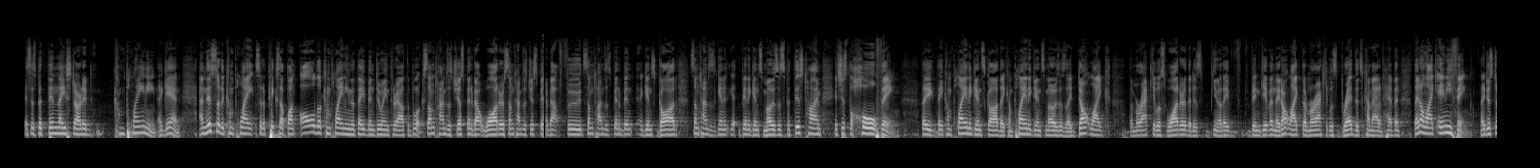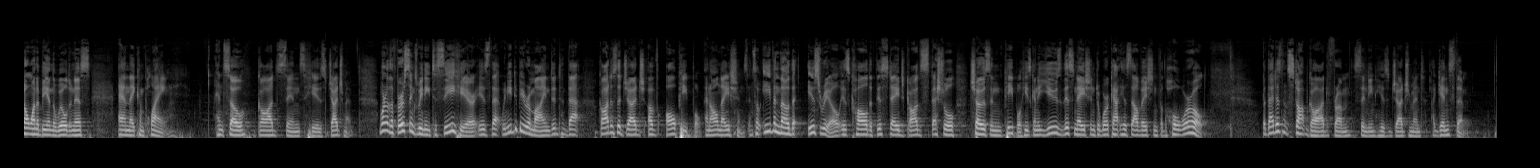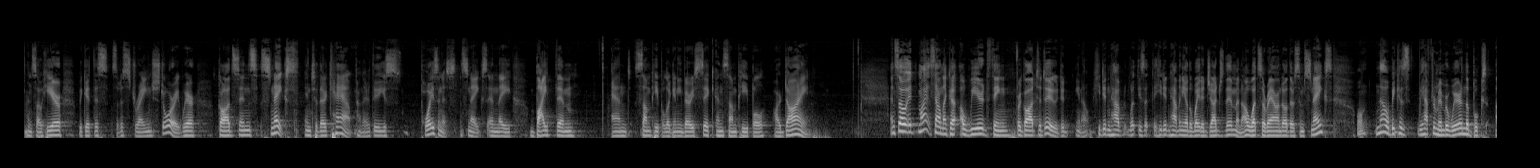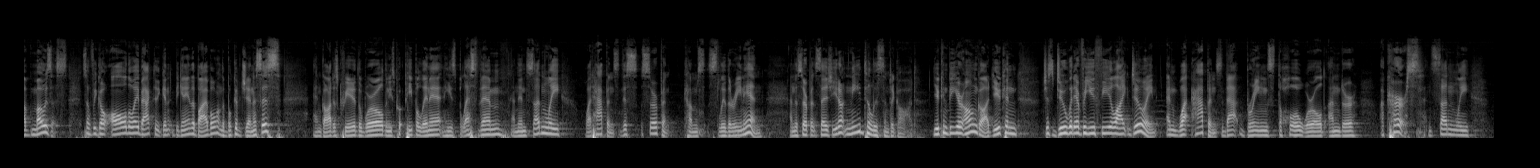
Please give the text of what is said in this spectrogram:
it says, But then they started complaining again. And this sort of complaint sort of picks up on all the complaining that they've been doing throughout the book. Sometimes it's just been about water, sometimes it's just been about food, sometimes it's been against God, sometimes it's been against Moses, but this time it's just the whole thing. They, they complain against God, they complain against Moses, they don't like the miraculous water that is, you know, they've been given. They don't like the miraculous bread that's come out of heaven. They don't like anything. They just don't want to be in the wilderness and they complain. And so God sends his judgment. One of the first things we need to see here is that we need to be reminded that God is the judge of all people and all nations. And so, even though the Israel is called at this stage God's special chosen people, He's going to use this nation to work out His salvation for the whole world. But that doesn't stop God from sending His judgment against them. And so here we get this sort of strange story where God sends snakes into their camp. And they're these poisonous snakes, and they bite them, and some people are getting very sick, and some people are dying. And so it might sound like a, a, weird thing for God to do. Did you know he didn't have? What, is it he didn't have any other way to judge them? And oh, what's around? Oh, there's some snakes. Well, no, because we have to remember we're in the books of Moses. So if we go all the way back to the beginning of the Bible, in the book of Genesis, and God has created the world and He's put people in it and He's blessed them, and then suddenly, what happens? This serpent comes slithering in. And the serpent says, You don't need to listen to God. You can be your own God. You can just do whatever you feel like doing. And what happens? That brings the whole world under a curse. And suddenly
